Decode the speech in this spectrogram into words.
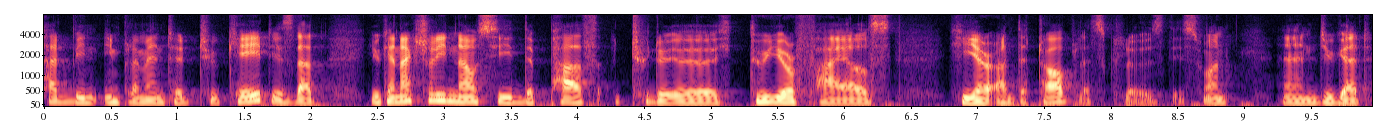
had been implemented to Kate is that you can actually now see the path to the uh, to your files here at the top. Let's close this one. And you get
